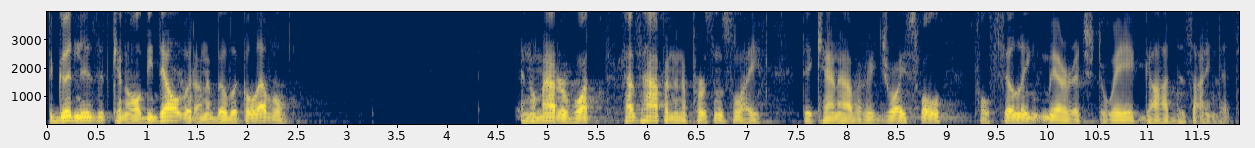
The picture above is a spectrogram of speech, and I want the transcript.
The good news it can all be dealt with on a biblical level. And no matter what has happened in a person's life, they can have a rejoiceful, fulfilling marriage the way God designed it.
